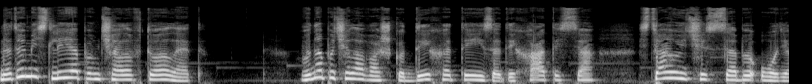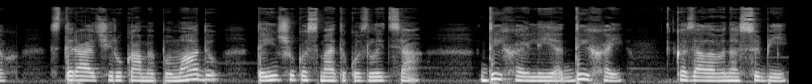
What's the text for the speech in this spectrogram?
Натомість Лія помчала в туалет. Вона почала важко дихати і задихатися, стягуючи з себе одяг, стираючи руками помаду та іншу косметику з лиця. Дихай, Лія, дихай, казала вона собі,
